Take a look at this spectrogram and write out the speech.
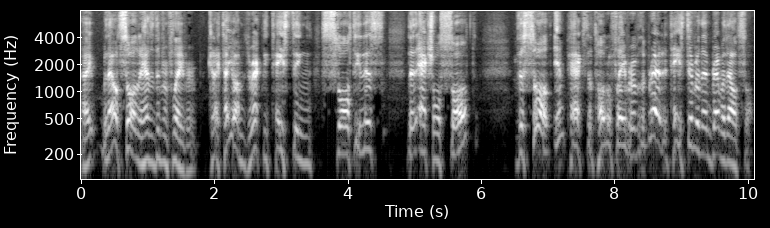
Right? Without salt, it has a different flavor. Can I tell you, I'm directly tasting saltiness, the actual salt. The salt impacts the total flavor of the bread. It tastes different than bread without salt.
